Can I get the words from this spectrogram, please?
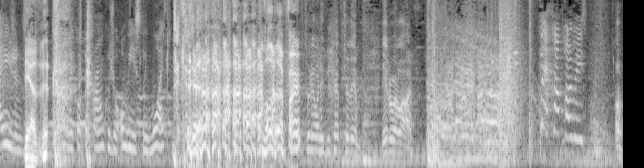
Asians. Yeah, th- They got that wrong because you're obviously white. I love that part. To anyone who can capture them, dead or alive. Back up, homies. Oh,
